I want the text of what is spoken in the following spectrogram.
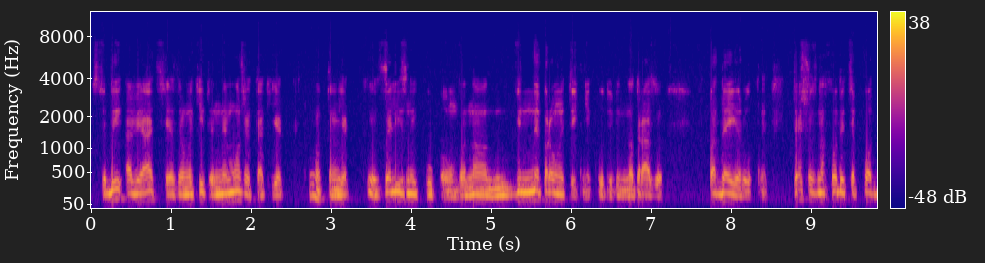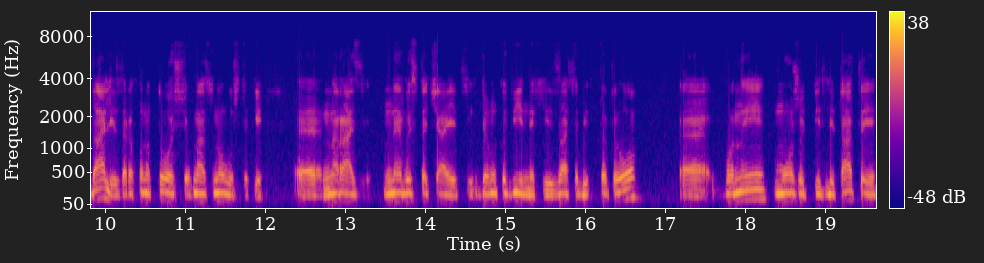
сюди авіація залетіти не може, так як ну там як залізний купол. Воно він не пролетить нікуди, він одразу впаде і рухне. Те, що знаходиться подалі, за рахунок того, що в нас знову ж таки наразі не вистачає цих далекобійних і засобів ППО, е, вони можуть підлітати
